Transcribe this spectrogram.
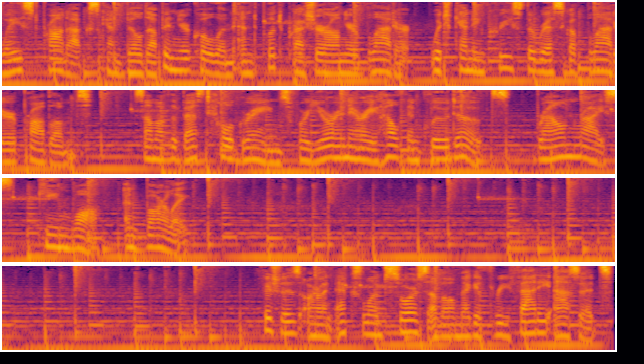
waste products can build up in your colon and put pressure on your bladder, which can increase the risk of bladder problems. Some of the best whole grains for urinary health include oats, brown rice, quinoa, and barley. Fishes are an excellent source of omega-3 fatty acids,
